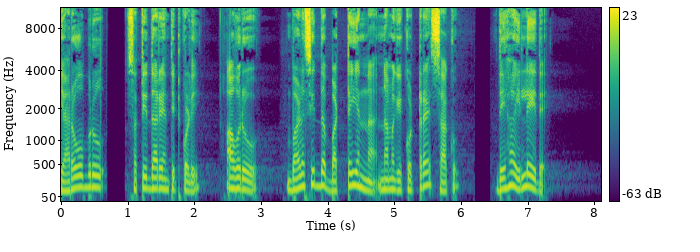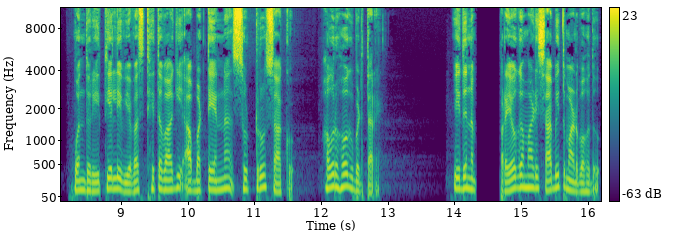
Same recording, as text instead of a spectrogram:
ಯಾರೋ ಒಬ್ಬರು ಸತ್ತಿದ್ದಾರೆ ಅಂತಿಟ್ಕೊಳ್ಳಿ. ಅವರು ಬಳಸಿದ್ದ ಬಟ್ಟೆಯನ್ನ ನಮಗೆ ಕೊಟ್ರೆ ಸಾಕು. ದೇಹ ಇಲ್ಲೇ ಇದೆ. ಒಂದು ರೀತಿಯಲ್ಲಿ ವ್ಯವಸ್ಥಿತವಾಗಿ ಆ ಬಟ್ಟೆಯನ್ನ ಸುಟ್ಟರೂ ಸಾಕು. ಅವರು ಹೋಗಿಬಿಡ್ತಾರೆ. ಇದನ್ನು ಪ್ರಯೋಗ ಮಾಡಿ ಸಾಬೀತು ಮಾಡಬಹುದು.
